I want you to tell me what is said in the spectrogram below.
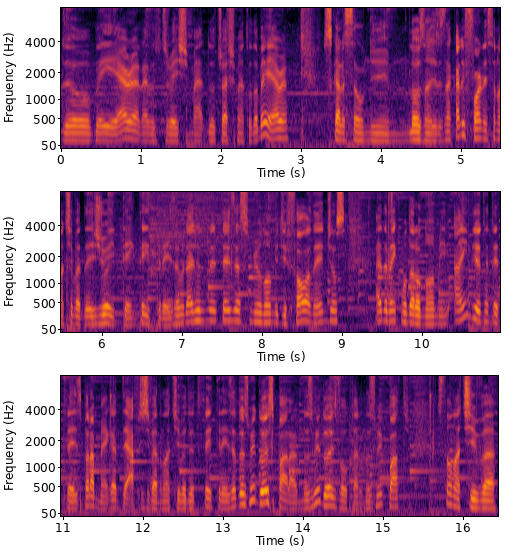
do Bay Area, né, do, thrash metal, do thrash metal da Bay Area. Os caras são de Los Angeles, na Califórnia, estão nativa desde 83. Na verdade, em 83 assumiu o nome de Fallen Angels, ainda bem que mudaram o nome ainda em 83 para Megadeth. Estiveram nativa de 83 a 2002, pararam em 2002, voltaram em 2004. Estão nativa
